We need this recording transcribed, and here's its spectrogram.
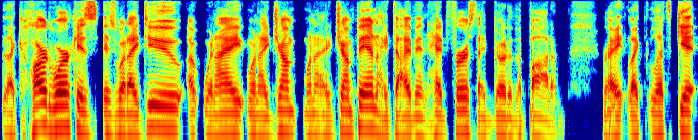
like hard work is is what I do. Uh, when I when I jump when I jump in, I dive in head first. I go to the bottom, right? Like let's get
